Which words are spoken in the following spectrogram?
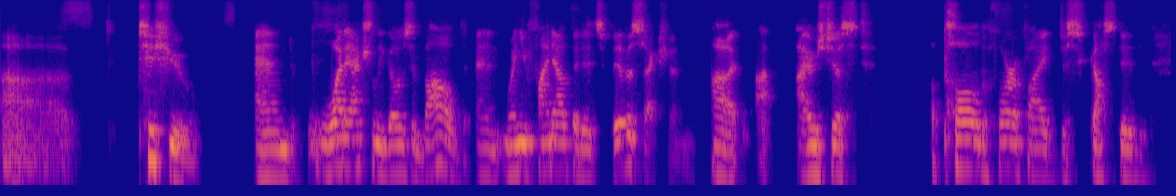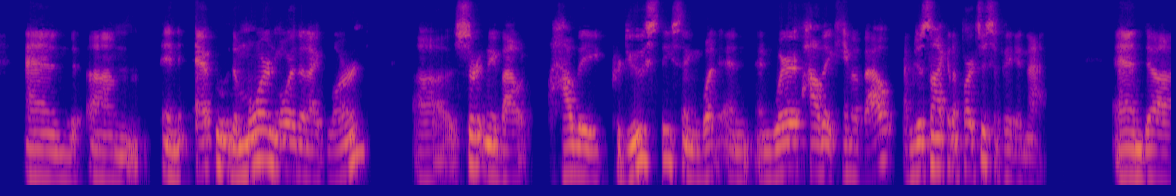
uh, tissue and what actually goes involved. And when you find out that it's vivisection, uh, I, I, was just appalled, horrified, disgusted. And um, and the more and more that I've learned, uh, certainly about how they produce these things, what and and where how they came about. I'm just not going to participate in that. And uh,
